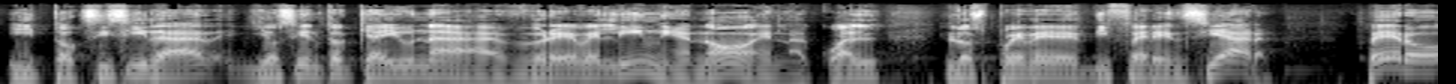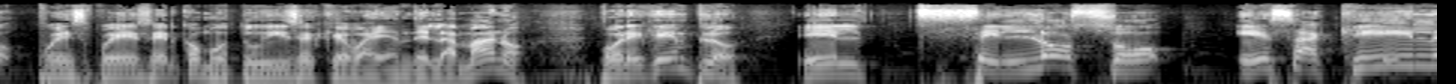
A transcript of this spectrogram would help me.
y toxicidad, yo siento que hay una breve línea, ¿no? En la cual los puede diferenciar. Pero, pues puede ser como tú dices que vayan de la mano. Por ejemplo, el celoso es aquel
